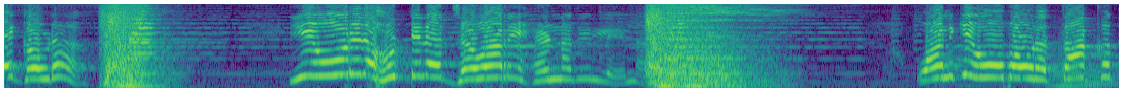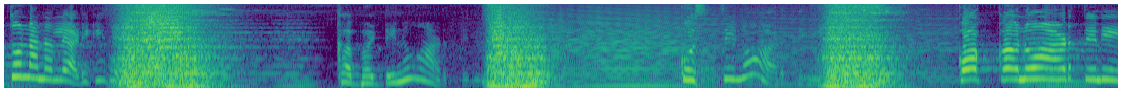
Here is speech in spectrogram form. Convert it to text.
ಏ ಗೌಡ, ಈ ಊರಿನ ಹುಟ್ಟಿನ ಜವಾರಿ ಹೆಣ್ಣದಿಲ್ಲಿ ಒಣಗಿ ಹೋಗುವವರ ತಾಕತ್ತು ನನ್ನಲ್ಲಿ ಅಡಗಿದೆ. ಕಬಡ್ಡಿನೂ ಆಡ್ತೀನಿ, ಕುಸ್ತಿನೂ ಆಡ್ತೀನಿ, ಕೊಕ್ಕನೂ ಆಡ್ತೀನಿ,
